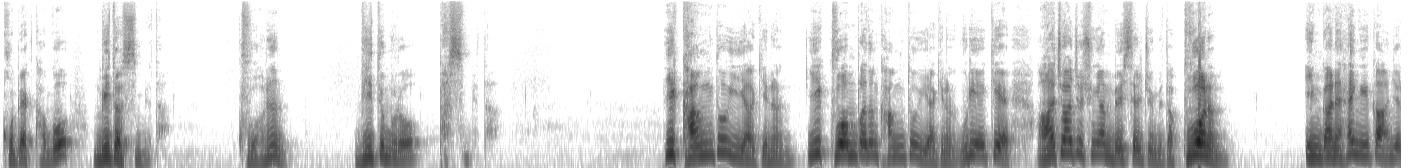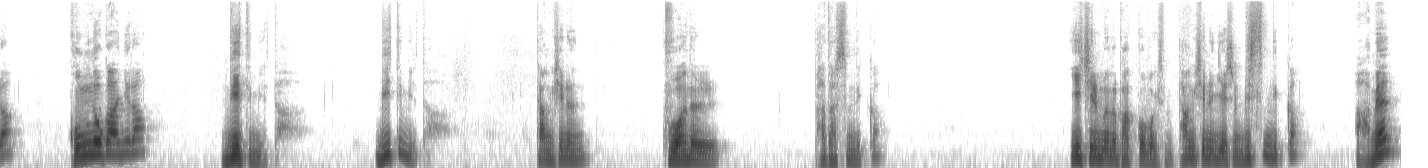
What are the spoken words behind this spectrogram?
고백하고 믿었습니다. 구원은 믿음으로 받습니다. 이 강도 이야기는 이 구원받은 강도 이야기는 우리에게 아주 아주 중요한 메시지입니다. 구원은 인간의 행위가 아니라 공로가 아니라 믿음이다. 믿음이다. 당신은 구원을 받았습니까? 이 질문을 바꿔보겠습니다. 당신은 예수를 믿습니까? 아멘?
